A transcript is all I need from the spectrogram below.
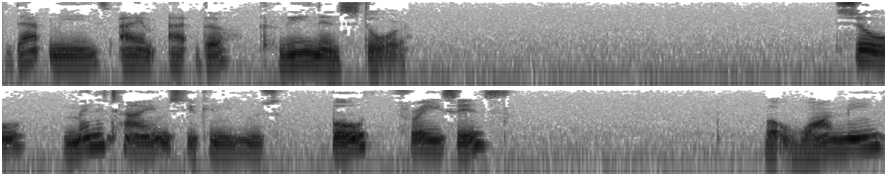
That means I am at the cleaning store. So many times you can use both phrases, but one mean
